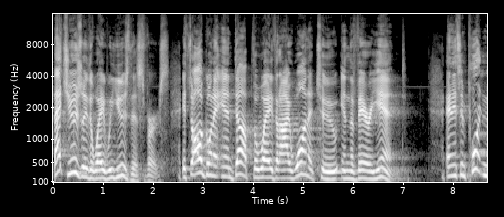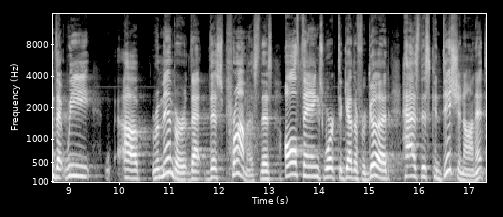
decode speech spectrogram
That's usually the way we use this verse. It's all going to end up the way that I want it to in the very end. And it's important that we uh, remember that this promise, this all things work together for good, has this condition on it,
